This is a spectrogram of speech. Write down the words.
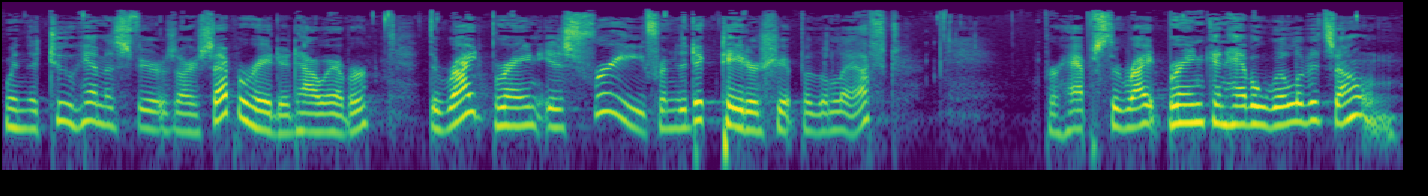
When the two hemispheres are separated, however, the right brain is free from the dictatorship of the left. Perhaps the right brain can have a will of its own,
